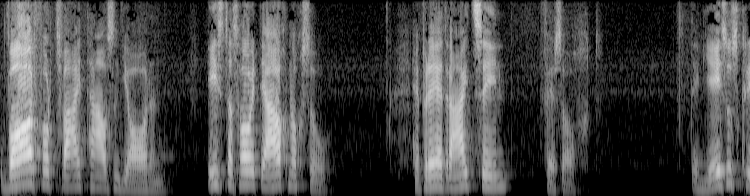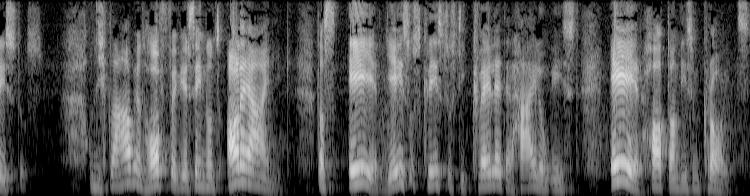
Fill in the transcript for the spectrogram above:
War vor 2000 Jahren ist das heute auch noch so? Hebräer 13, Vers 8. Denn Jesus Christus, und ich glaube und hoffe, wir sind uns alle einig, dass er, Jesus Christus, die Quelle der Heilung ist. Er hat an diesem Kreuz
